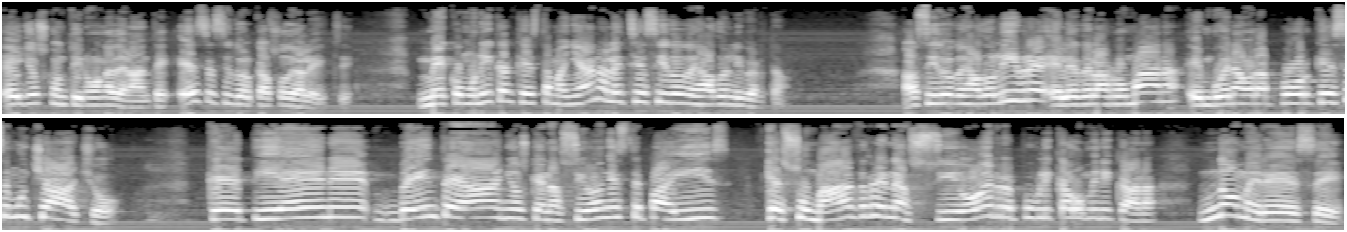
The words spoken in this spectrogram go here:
ellos continúan adelante. Ese ha sido el caso de Alexi. Me comunican que esta mañana Alexi ha sido dejado en libertad ha sido dejado libre, él es de la Romana, en buena hora, porque ese muchacho que tiene 20 años, que nació en este país, que su madre nació en República Dominicana, no merece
